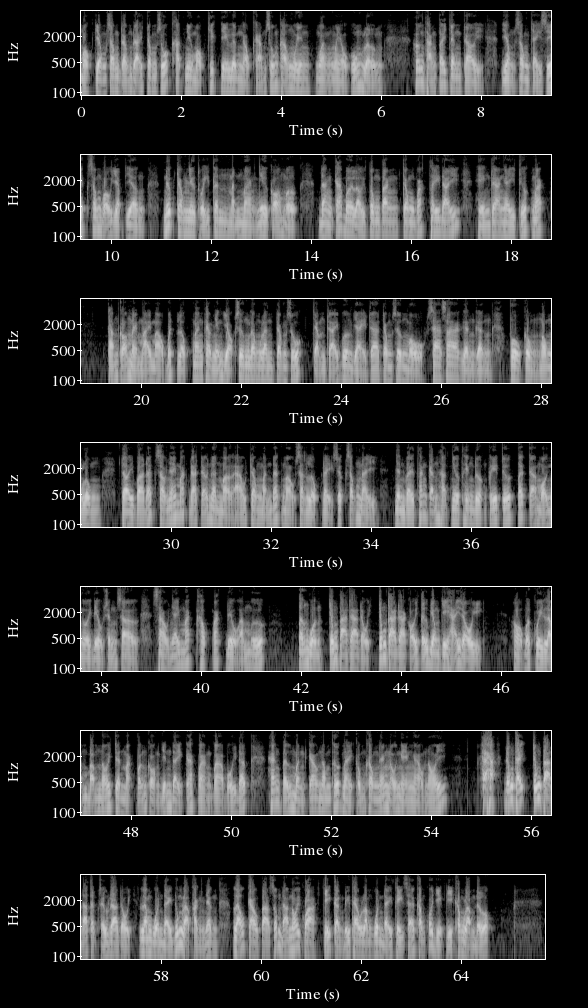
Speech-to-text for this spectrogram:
Một dòng sông rộng rãi trong suốt, hệt như một chiếc dây lưng ngọc khảm xuống thảo nguyên, ngoằn ngoèo uốn lượn, hướng thẳng tới chân trời. Dòng sông chảy xiết, sóng vỗ dập dờn, nước trong như thủy tinh, mịn màng như cỏ mượt. Đàn cá bơi lội tung tăng, trong vắt thấy đáy, hiện ra ngay trước mắt. Thảm cỏ mềm mại màu bích lục mang theo những giọt sương long lanh trong suốt, chậm rãi vươn dài ra trong sương mù, xa xa gần gần, vô cùng mông lung. Trời và đất sau nháy mắt đã trở nên mờ ảo trong mảnh đất màu xanh lục đầy sức sống này. Nhìn về thắng cảnh hệt như thiên đường phía trước, tất cả mọi người đều sững sờ, sau nháy mắt, hốc mắt đều ẩm ướt. Tấn quân, chúng ta ra rồi, chúng ta ra khỏi tử vong chi hải rồi. Hồ Bất Quy lẩm bẩm nói trên mặt vẫn còn dính đầy cát vàng và bụi đất. Hán tử mình cao năm thước này cũng không nén nổi nghẹn ngào nói. Ha ha, đúng thế, chúng ta đã thật sự ra rồi. Lâm huynh đệ đúng là thần nhân. Lão cao ta sớm đã nói qua, chỉ cần đi theo Lâm huynh đệ thì sẽ không có việc gì không làm được.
